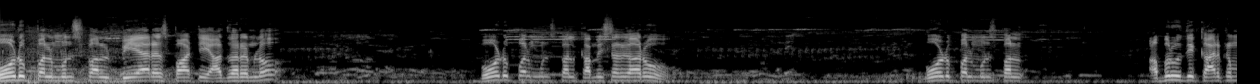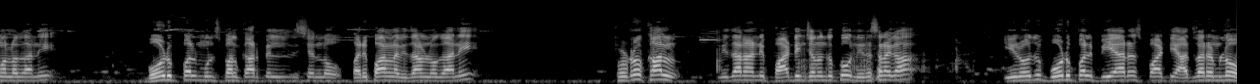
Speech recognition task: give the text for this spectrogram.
బోడుప్పల్ మున్సిపల్ బీఆర్ఎస్ పార్టీ ఆధ్వర్యంలో బోడుప్పల్ మున్సిపల్ కమిషనర్ గారు బోడుప్పల్ మున్సిపల్ అభివృద్ధి కార్యక్రమంలో కానీ బోడుప్పల్ మున్సిపల్ కార్పొరేషన్లో పరిపాలన విధానంలో కానీ ప్రోటోకాల్ విధానాన్ని పాటించినందుకు నిరసనగా ఈరోజు బోడుప్పల్ బీఆర్ఎస్ పార్టీ ఆధ్వర్యంలో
